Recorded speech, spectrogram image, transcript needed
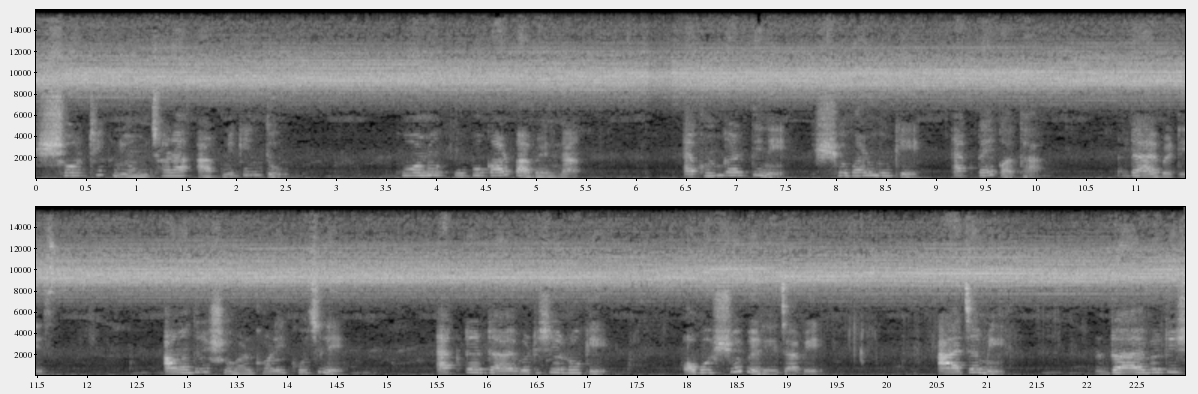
সঠিক নিয়ম ছাড়া আপনি কিন্তু কোনো উপকার পাবেন না। এখনকার দিনে সবার মুখে একটাই কথা, ডায়াবেটিস। আমাদের সবার ঘরেই খুঁজলে একটা ডায়াবেটিসের রোগে অবশ্যই বেড়ে যাবে। আজ আমি ডায়াবেটিস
